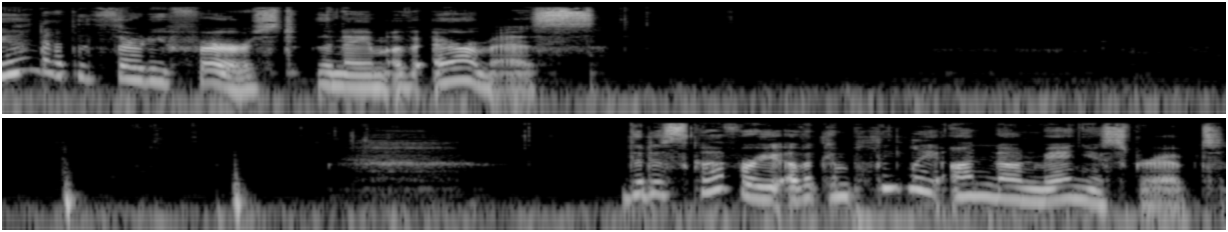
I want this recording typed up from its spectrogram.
And at the 31st, the name of Aramis, The discovery of a completely unknown manuscript,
